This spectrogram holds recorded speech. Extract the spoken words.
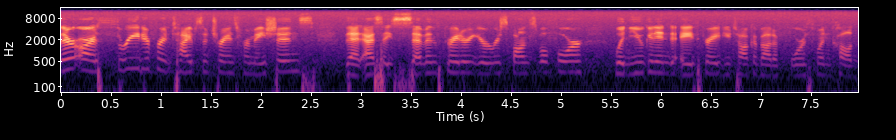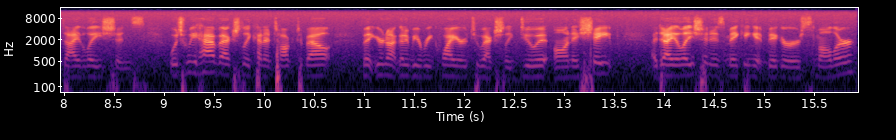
there are three different types of transformations that as a seventh grader you're responsible for. When you get into eighth grade, you talk about a fourth one called dilations, which we have actually kind of talked about, but you're not going to be required to actually do it on a shape. A dilation is making it bigger or smaller,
